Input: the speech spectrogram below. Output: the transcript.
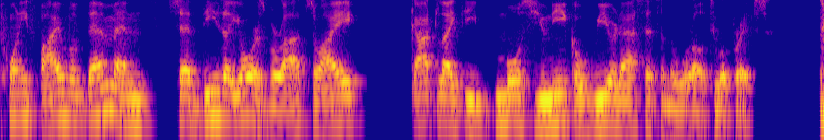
25 of them and said, These are yours, Bharat. So I got like the most unique or weird assets in the world to appraise.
